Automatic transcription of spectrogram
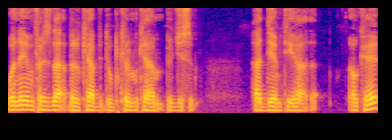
وانه ينفرز لا بالكبد وبكل مكان بالجسم. هال DMT هذا. okay؟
